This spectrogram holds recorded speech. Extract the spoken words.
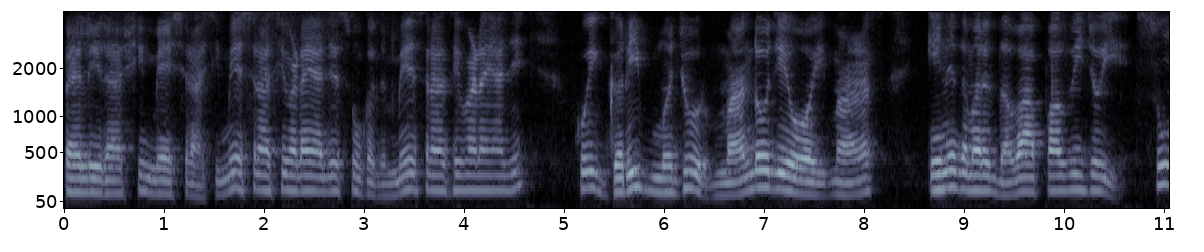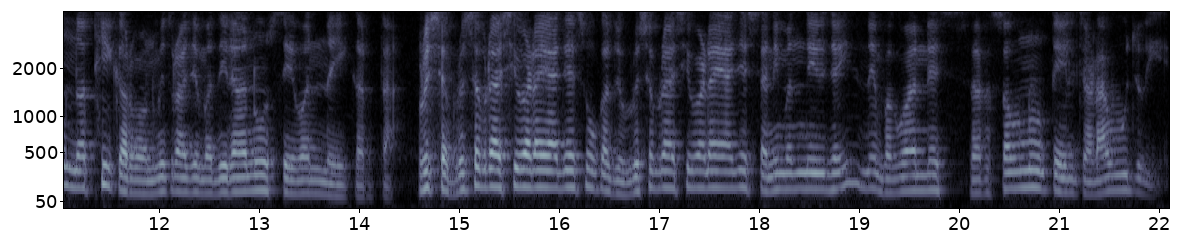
પહેલી રાશિ મેષ રાશિ. મેષ રાશિવાળાએ આજે શું કરવું મેષ રાશિવાળાએ આજે કોઈ ગરીબ મજૂર, માંદો જે હોય માણસ, એને તમારે દવા અપાવવી જોઈએ. શું નથી કરવાનું? મિત્રો, આજે મદિરાનું સેવન નહીં કરતા. વૃષભ વૃષભ રાશિવાળાએ આજે શું કરજો વૃષભ રાશિવાળાએ આજે શનિ મંદિર જઈને ભગવાનને સરસવનું તેલ ચડાવવું જોઈએ.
